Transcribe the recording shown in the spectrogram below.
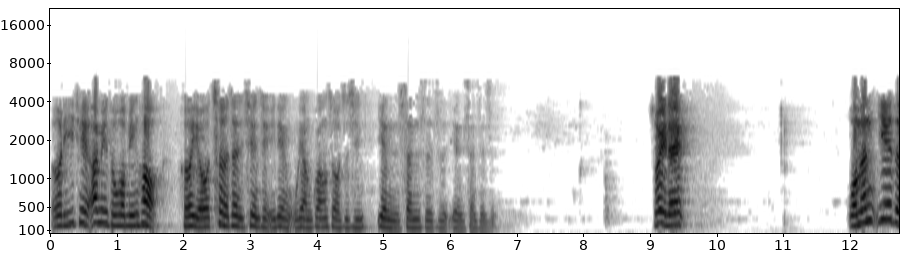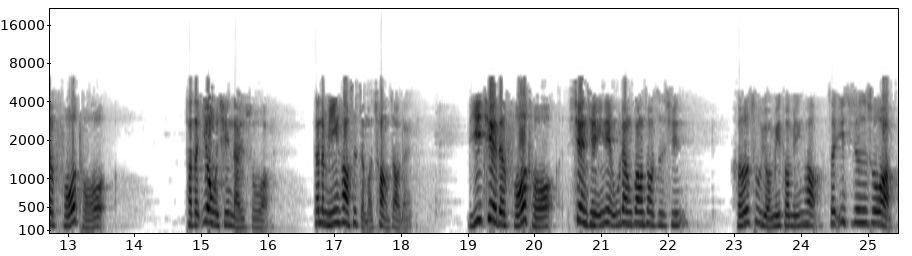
而一切阿弥陀佛名号，何由测证现前一念无量光寿之心？验生思之，验生思之。所以呢？我们耶着佛陀，他的用心来说，他的名号是怎么创造的？一切的佛陀现前一念无量光寿之心，何处有弥陀名号？这意思就是说啊，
